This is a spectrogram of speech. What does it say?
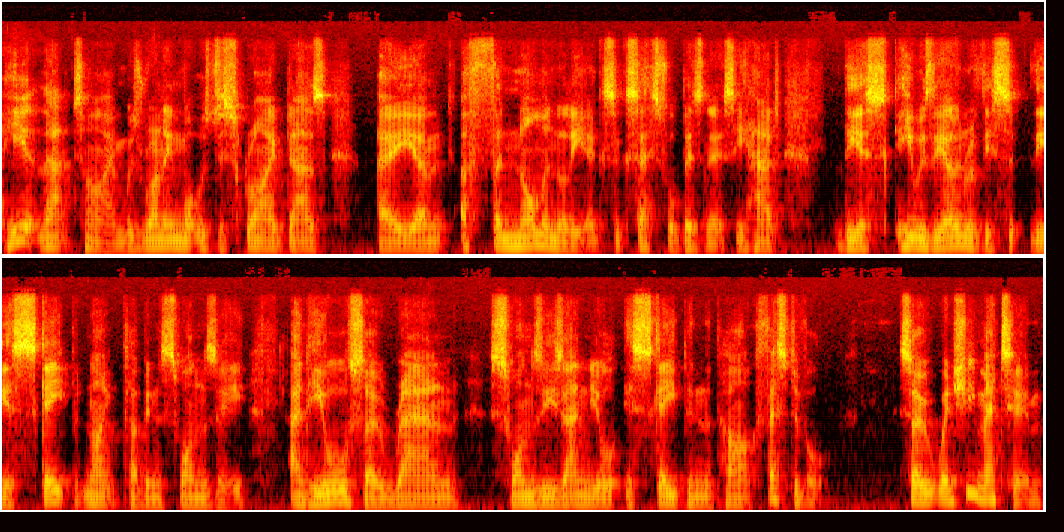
He, at that time, was running what was described as a, um, a phenomenally successful business. He had the he was the owner of the the Escape nightclub in Swansea, and he also ran Swansea's annual Escape in the Park festival. So when she met him,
